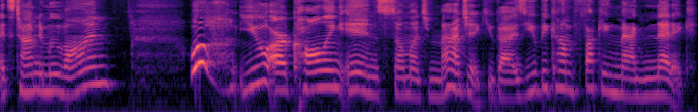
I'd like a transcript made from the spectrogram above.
It's time to move on Whew, you are calling in so much magic, you guys. You become fucking magnetic,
